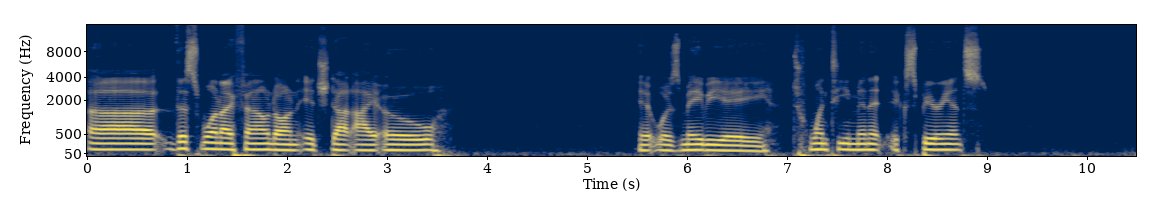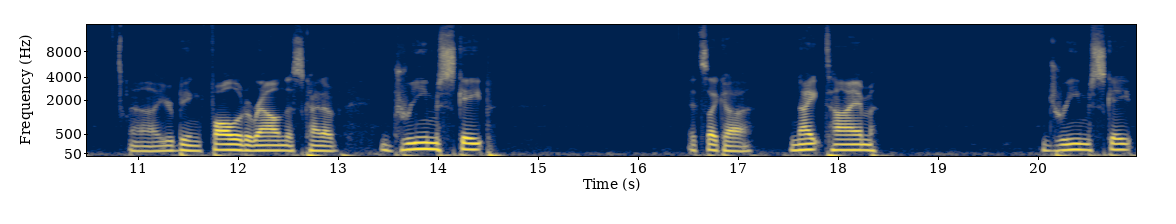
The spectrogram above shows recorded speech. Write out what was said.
Uh, this one I found on itch.io. It was maybe a 20 minute experience. Uh, you're being followed around this kind of dreamscape. It's like a nighttime dreamscape.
